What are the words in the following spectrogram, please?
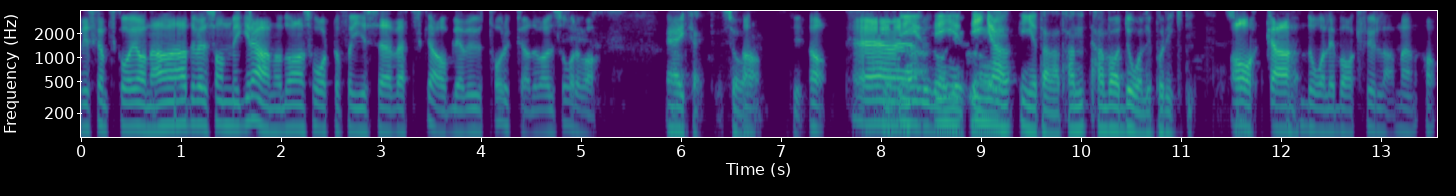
vi ska inte skoja om. Han hade väl sån migrän och då har han svårt att få i sig vätska och blev uttorkad. Det var väl så det var. Ja, exakt, så var Ja. det. Ja. Ja. Eh, Inget, inget, inga, inget annat, han, han var dålig på riktigt. Så, aka, dålig bakfylla, men ja.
